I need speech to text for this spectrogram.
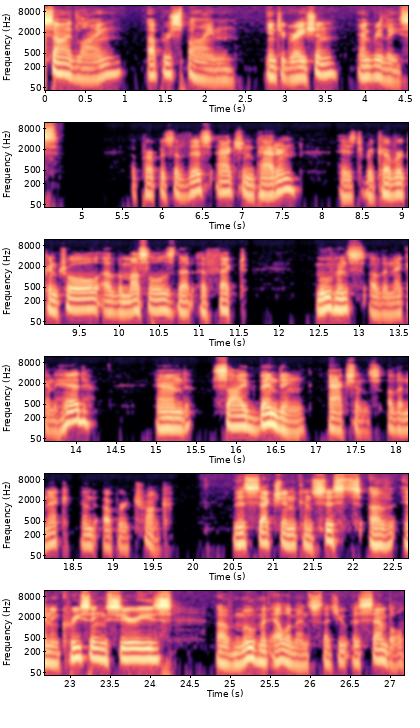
Side lying, upper spine, integration and release. The purpose of this action pattern is to recover control of the muscles that affect movements of the neck and head and side bending actions of the neck and upper trunk. This section consists of an increasing series of movement elements that you assemble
